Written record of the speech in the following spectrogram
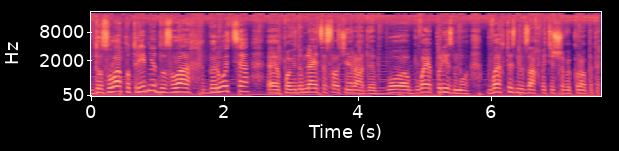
Дозвола потрібні, дозвола беруться, е, повідомляються селищні ради, бо буває по-різному. Буває хтось не в захваті, що ви кропите.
